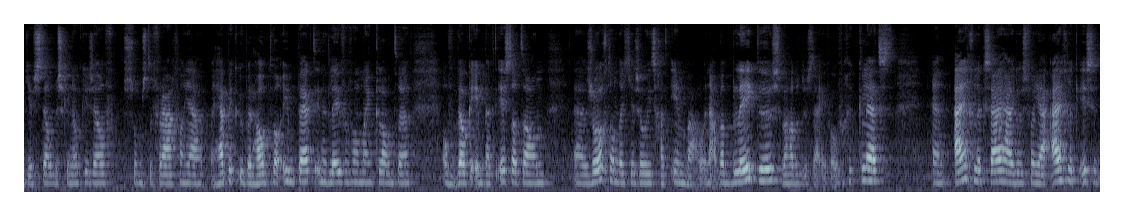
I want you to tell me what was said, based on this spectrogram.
je stelt misschien ook jezelf soms de vraag van ja, heb ik überhaupt wel impact in het leven van mijn klanten? Of welke impact is dat dan? Uh, zorg dan dat je zoiets gaat inbouwen. Nou, wat bleek dus, we hadden dus daar even over gekletst. En eigenlijk zei hij dus van ja, eigenlijk is, het,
